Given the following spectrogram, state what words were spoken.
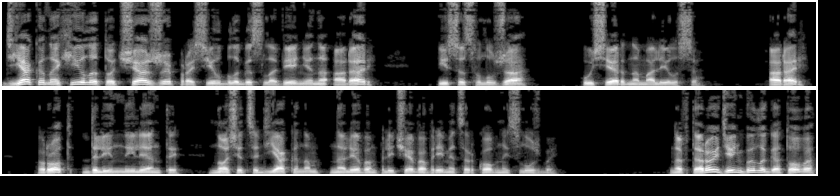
дьякон Ахилла тотчас же просил благословения на арарь и сослужа усердно молился. Арарь род длинной ленты, носится дьяконом на левом плече во время церковной службы. На второй день было готово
